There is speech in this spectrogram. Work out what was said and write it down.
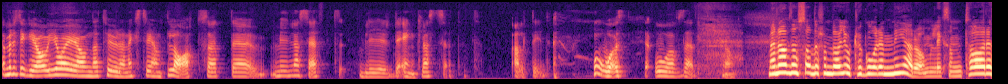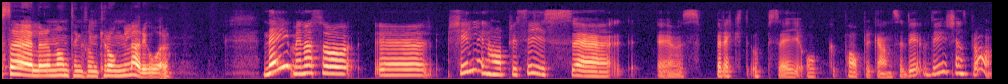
Ja, men det tycker jag. Och jag är av naturen extremt lat så att eh, mina sätt blir det enklaste sättet. Alltid. Oavsett. Ja. Men av de sådder som du har gjort, hur går det med dem? Liksom, tar det sig eller är det någonting som krånglar i år? Nej, men alltså eh, chilin har precis eh, eh, spräckt upp sig och paprikan så det, det känns bra.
